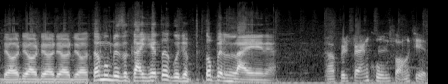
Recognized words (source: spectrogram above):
เดี๋ยวเดี๋ยวเดี๋ยวเดี๋ยวเดี๋ยวถ้ามึงเป็นสกายเคเตอร์กูจะต้องเป็นอะไรเนี่ยอ่าเป็นแฟรงค์คุงสองเจ็ด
